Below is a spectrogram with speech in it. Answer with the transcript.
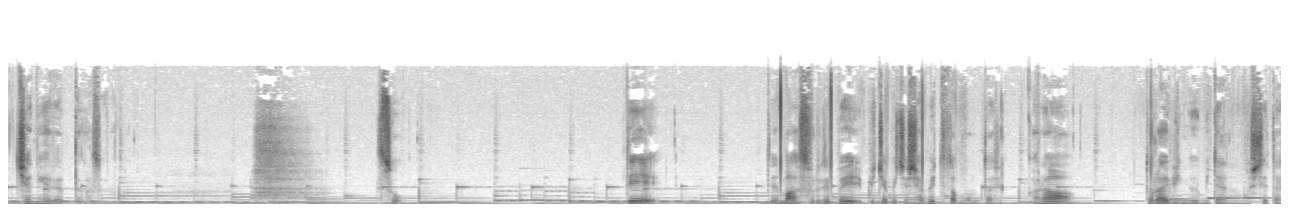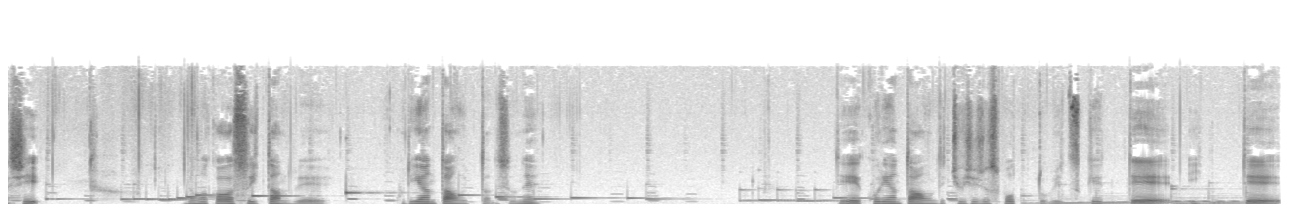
めっちゃ苦手だったからそれが。そう。ででまあそれでべべちゃべちゃ喋ってたもんだからドライビングみたいなのもしてたしお腹が空いたのでコリアンタウン行ったんですよね。でコリアンタウンで駐車場スポット見つけて行って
